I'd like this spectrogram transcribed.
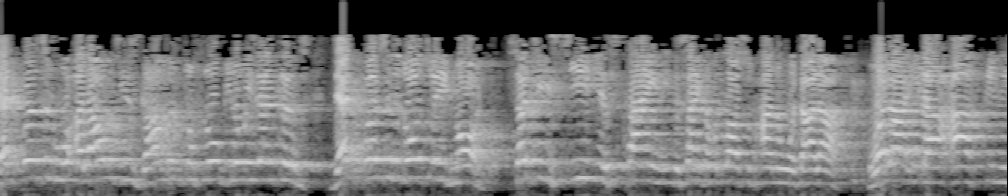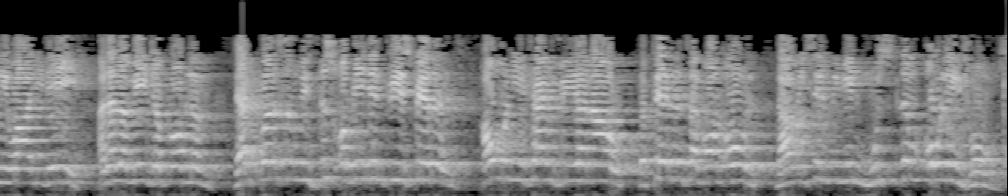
That person who allows his garment to flow below his ankles, that person is also ignored. Such is serious crime in the sight of Allah subhanahu wa ta'ala. وَلَا إِلَى عَاقٍ لِوَالِدَيْهِ Another major problem. That person who is disobedient to his parents. How many times we hear now, the parents are gone old. Now we say we need Muslim old age homes.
